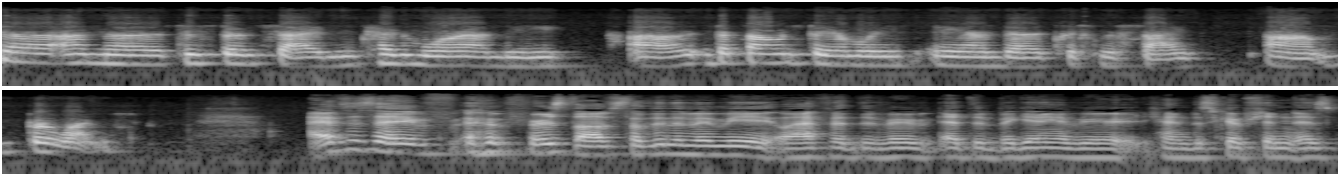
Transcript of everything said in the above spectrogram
uh, on the suspense side and kind of more on the uh, the found family and uh, Christmas side um, for once. I have to say, first off, something that made me laugh at the very at the beginning of your kind of description is,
